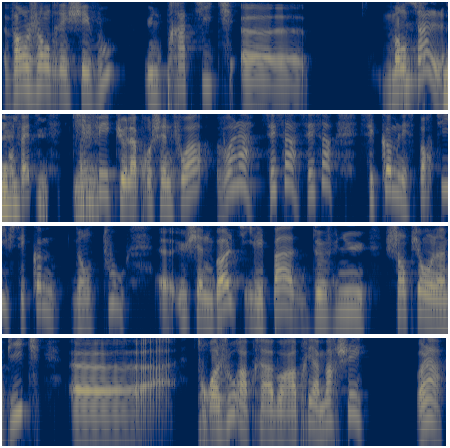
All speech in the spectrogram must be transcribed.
va engendrer chez vous une pratique euh, mentale, en fait, qui fait que la prochaine fois, voilà, c'est ça, c'est ça. C'est comme les sportifs, c'est comme dans tout. Euh, Usain Bolt, il n'est pas devenu champion olympique euh, trois jours après avoir appris à marcher. Voilà,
